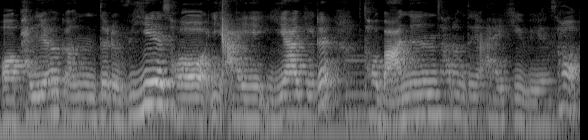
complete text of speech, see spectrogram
어, 반려견들을 위해서 이 아이의 이야기를 더 많은 사람들이 알기 위해서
